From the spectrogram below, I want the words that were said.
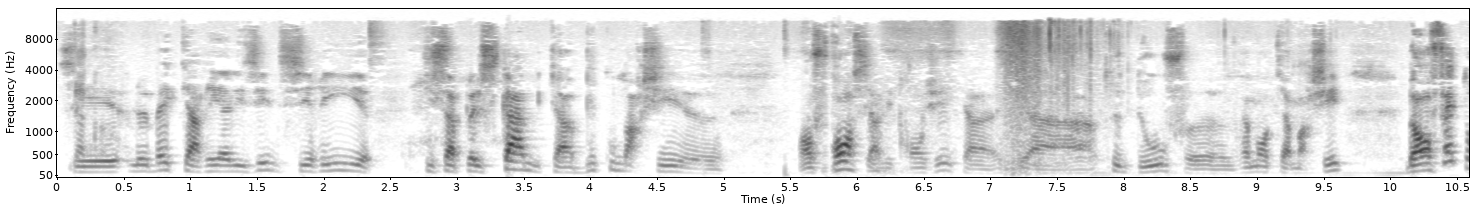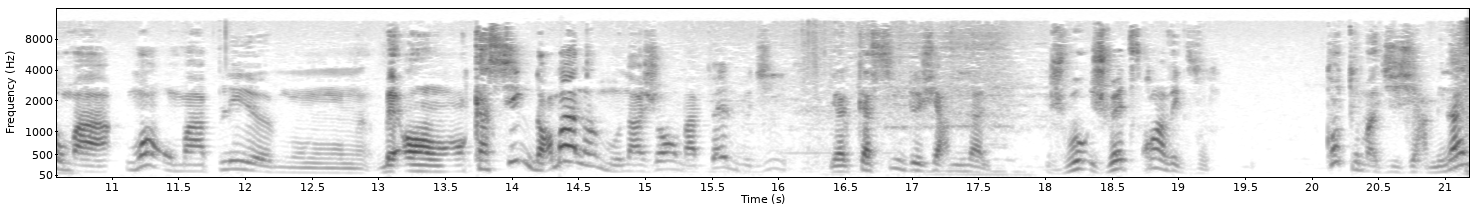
C'est le mec qui a réalisé une série qui s'appelle Scam, qui a beaucoup marché. Euh, en France et à l'étranger, qui a, un truc de ouf, vraiment qui a marché. Ben, en fait, on m'a, moi, on m'a appelé ben, en, casting normal. Hein. mon agent m'appelle, me dit il y a le casting de Germinal. Je veux, je vais être franc avec vous. Quand on m'a dit Germinal,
